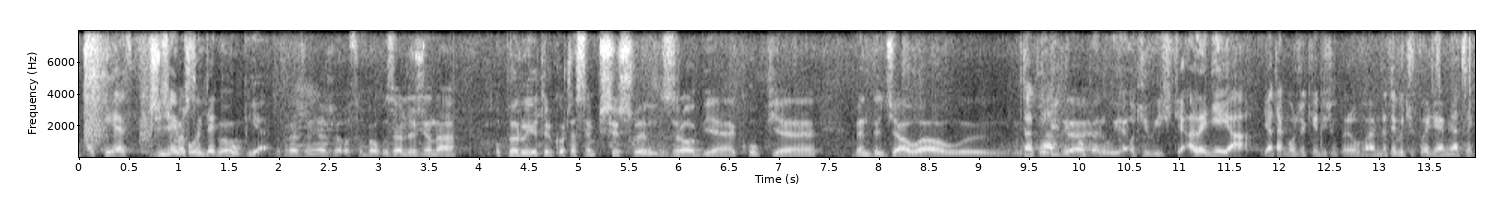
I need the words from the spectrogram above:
i tak jest. Czy nie Dzisiaj masz pójdę, takiego kupię. wrażenia, że osoba uzależniona operuje tylko czasem przyszłym? Zrobię, kupię, będę działał, yy, Tak Patryk pójdę. operuje, oczywiście, ale nie ja. Ja tak może kiedyś operowałem. Dlatego ci powiedziałem, Jacek,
